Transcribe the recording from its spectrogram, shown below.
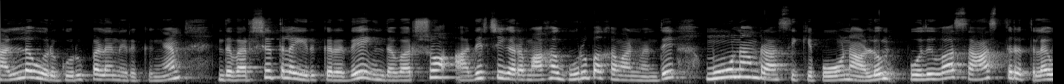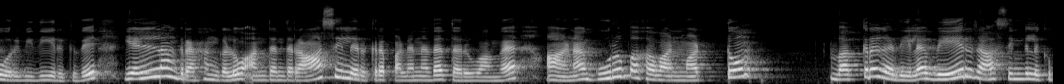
நல்ல ஒரு குரு பலன் இருக்குங்க. இந்த வருஷத்தில் இருக்கிறது இந்த வருஷம் அதிர்ச்சிகரமாக குரு பகவான் வந்து மூணாம் ராசிக்கு போனாலும் பொதுவாக சாஸ்திரத்தில் ஒரு விதி இருக்குது. எல்லா கிரகங்களும் அந்தந்த ராசியில் இருக்கிற பலனை தான் தருவாங்க. ஆனால் குரு பகவான் மட்டும் வக்ரகதியில் வேறு ராசிங்களுக்கு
